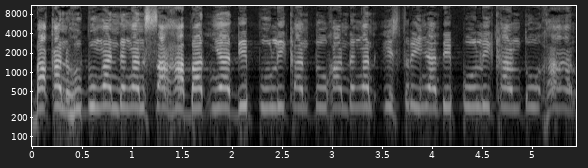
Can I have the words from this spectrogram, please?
Bahkan hubungan dengan sahabatnya dipulihkan Tuhan, dengan istrinya dipulihkan Tuhan.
